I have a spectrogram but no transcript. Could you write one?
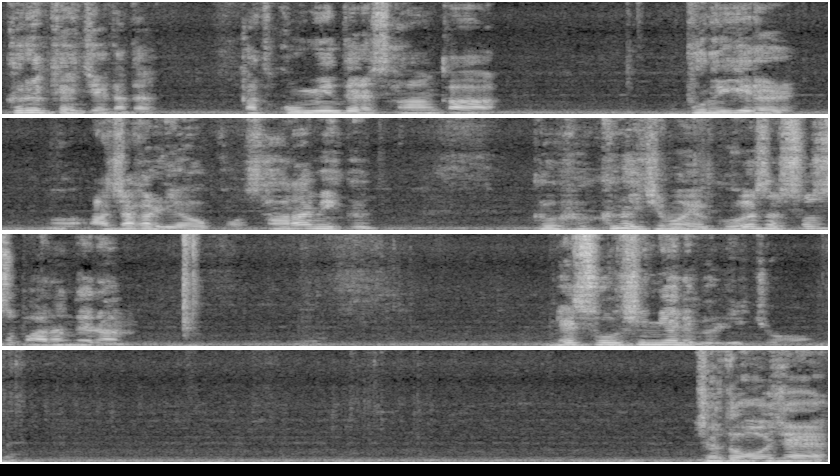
그렇게 이제 갖다, 갖다 국민들의 상황과 분위기를 어, 아작을 내었고 사람이 그그 흔해지면 그것을 수습하는 데는 몇 수십 년이 걸리죠. 저도 어제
